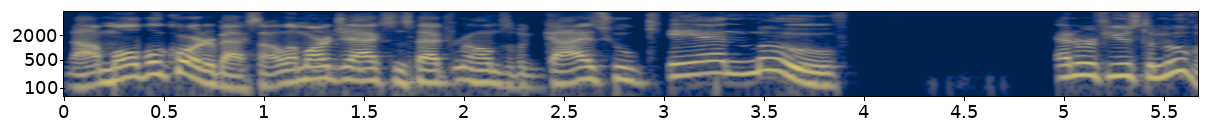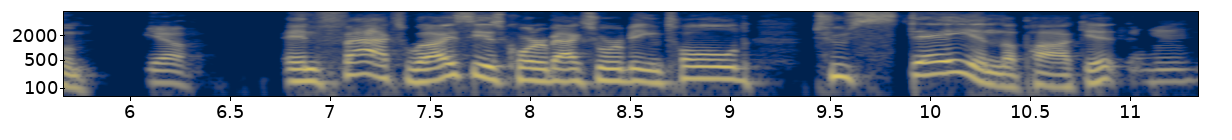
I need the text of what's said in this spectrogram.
not mobile quarterbacks, not Lamar Jackson's, Patrick Mahomes, but guys who can move and refuse to move them. Yeah. In fact, what I see is quarterbacks who are being told to stay in the pocket mm-hmm.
